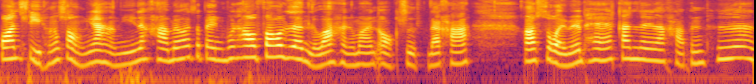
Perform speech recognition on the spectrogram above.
ปอนสีทั้งสองอย่างนี้นะคะ ไม่ว่าจะเป็นผู้เท่าเฝ้าเรือนหรือว่าหนุมานออกศึกนะคะก็สวยไม่แพ้กันเลยล่ะค่ะเพื่อน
